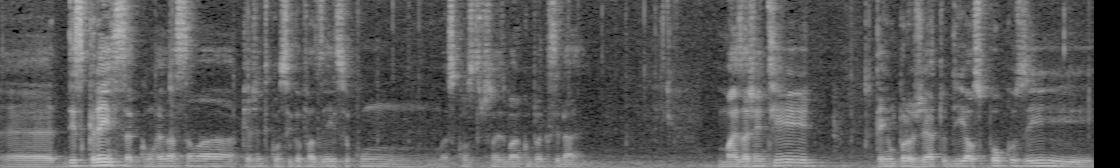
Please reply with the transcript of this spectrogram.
é, descrença com relação a que a gente consiga fazer isso com as construções de maior complexidade. Mas a gente tem um projeto de aos poucos ir,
